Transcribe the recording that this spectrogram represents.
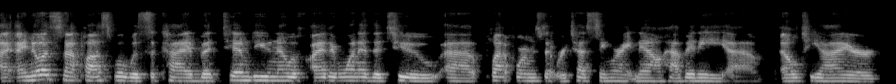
I, I, know it's not possible with Sakai, but Tim, do you know if either one of the two uh, platforms that we're testing right now have any uh, LTI or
